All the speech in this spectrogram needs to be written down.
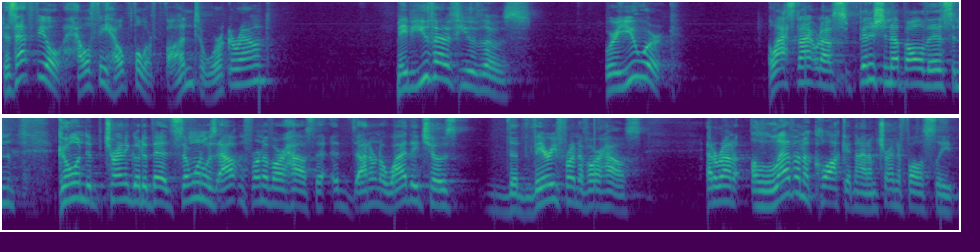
does that feel healthy, helpful, or fun to work around? Maybe you've had a few of those where you work. Last night, when I was finishing up all this and going to trying to go to bed, someone was out in front of our house. That, I don't know why they chose the very front of our house at around 11 o'clock at night. I'm trying to fall asleep,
